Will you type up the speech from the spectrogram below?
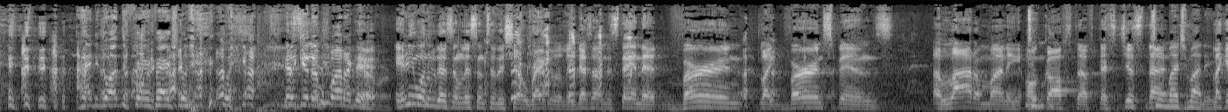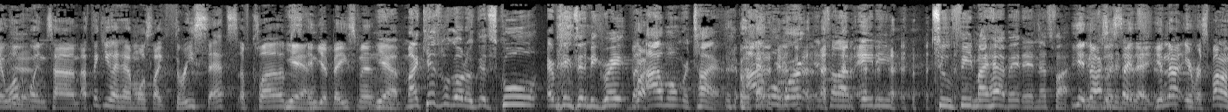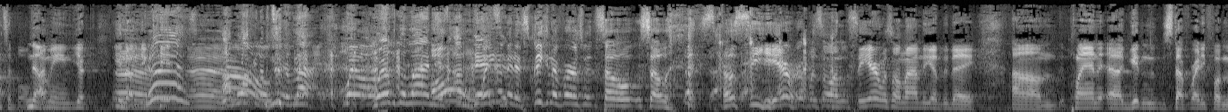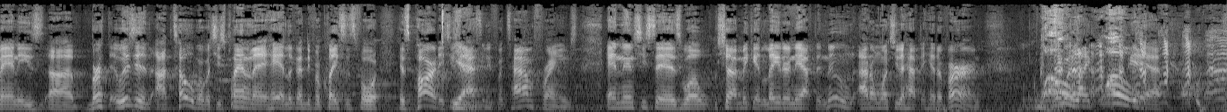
had to go out to Fairfax really quick. Look at the putter cover. Anyone who doesn't listen to the show regularly doesn't understand that Vern, like Vern, spends a lot of money on golf stuff that's just not Too much money. Like at one Yeah. point in time, I think you had almost like three sets of clubs Yeah. in your basement. Yeah, my kids will go to a good school. Everything's going to be great, but Right. I won't retire. I will work until I'm 80 to feed my habit, and that's fine. Yeah, no, I should say that you're not irresponsible. No. I mean, you're, you know, your kids. I'm walking up to the line. Well, Wherever the line is, oh, I'm dancing. wait a minute. Speaking of verbs, with- so so so Sierra was on Sierra was online the other day, um, plan uh, getting stuff ready for Manny's uh, birthday. It was in October, but she's planning ahead, looking at different places for his party. She's Yeah. asking me for time frames, and then she says, "Well, should I make it later in the afternoon? I don't want you to have to hit a Vern." Whoa, like, whoa, yeah.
